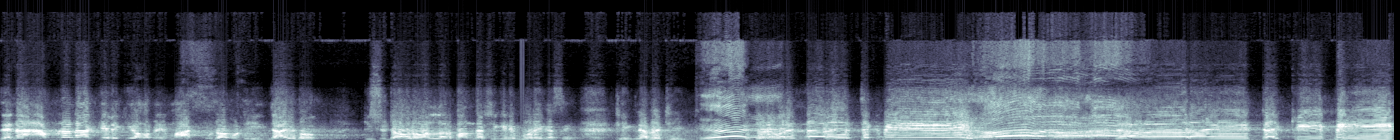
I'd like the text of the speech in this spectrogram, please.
যে না আমরা না গেলে কি হবে? মাঠ মোটামুটি যাই হোক কিছুটা হলো আল্লাহর বান্দা সেখানে ভরে গেছে। ঠিক না বে ঠিক? বলেন না রে তাকবীর। নারায়ে তাকবীর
